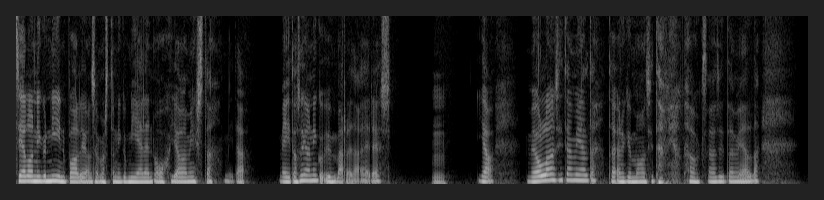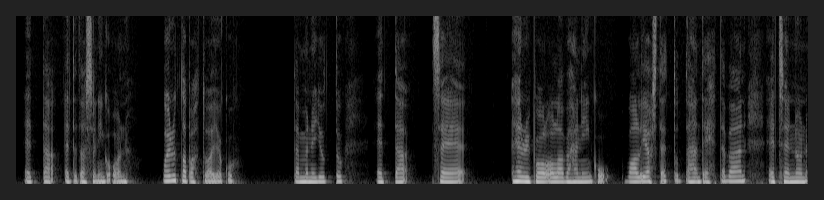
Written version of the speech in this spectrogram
siellä on niin, niin paljon semmoista niin mielen ohjaamista, mitä me ei tosiaan niin ymmärretä edes. Mm. Ja me ollaan sitä mieltä, tai ainakin mä oon sitä mieltä, onko sitä mieltä, että, että tässä niin on voinut tapahtua joku tämmöinen juttu, että se Henry Paul ollaan vähän niin kuin valjastettu tähän tehtävään, että sen on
